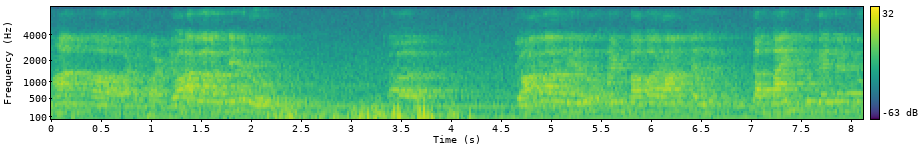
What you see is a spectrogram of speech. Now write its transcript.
Mahatma, uh, what is called Jawaharlal Nehru, uh, Jawaharlal Nehru and Baba Ramchandra combined together to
